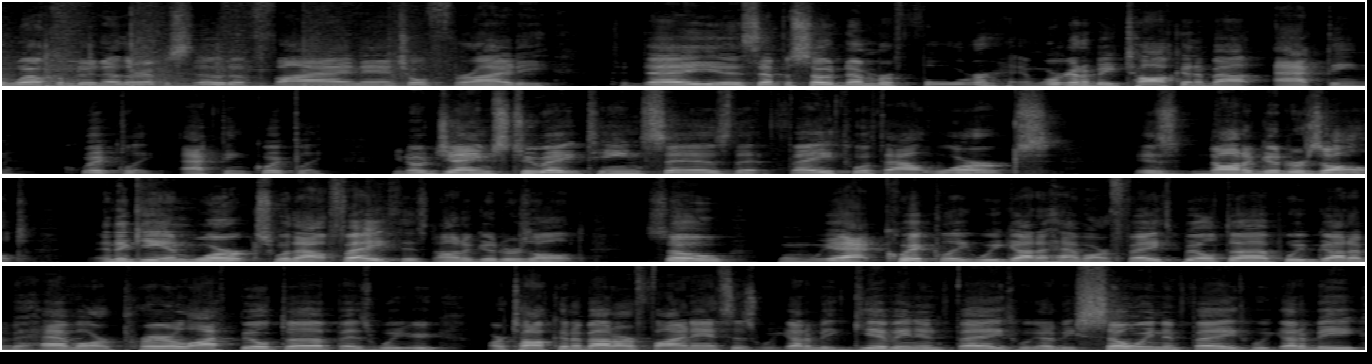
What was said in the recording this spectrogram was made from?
And welcome to another episode of Financial Friday. Today is episode number four, and we're going to be talking about acting quickly. Acting quickly. You know, James 2.18 says that faith without works is not a good result. And again, works without faith is not a good result. So when we act quickly, we got to have our faith built up. We've got to have our prayer life built up. As we are talking about our finances, we got to be giving in faith. We got to be sowing in faith. We got to be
